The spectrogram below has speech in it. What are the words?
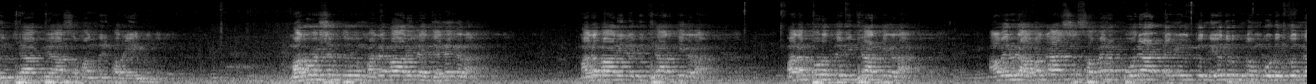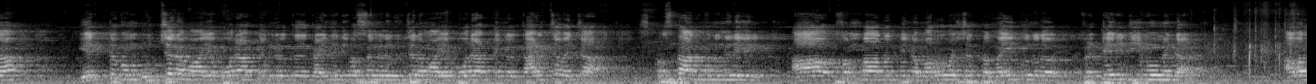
വിദ്യാഭ്യാസ മന്ത്രി പറയുന്നത്. മറുവശത്ത് മലബാറിലെ ജനങ്ങളാണ് മലബാറിലെ വിദ്യാർത്ഥികളാണ് മലപ്പുറത്തെ വിദ്യാർത്ഥികളാണ്. അവരുടെ അവകാശ സമര പോരാട്ടങ്ങൾക്ക് നേതൃത്വം കൊടുക്കുന്ന ഏറ്റവും ഉജ്ജ്വലമായ പോരാട്ടങ്ങൾക്ക് കഴിഞ്ഞ ദിവസങ്ങളിൽ ഉജ്ജ്വലമായ പോരാട്ടങ്ങൾ കാഴ്ചവെച്ച പ്രസ്ഥാനം എന്ന നിലയിൽ ആ സംവാദത്തിന്റെ മറുവശത്തെ നയിക്കുന്നത് ഫ്രറ്റേണിറ്റി മൂവ്മെന്റ് ആണ്. അവർ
